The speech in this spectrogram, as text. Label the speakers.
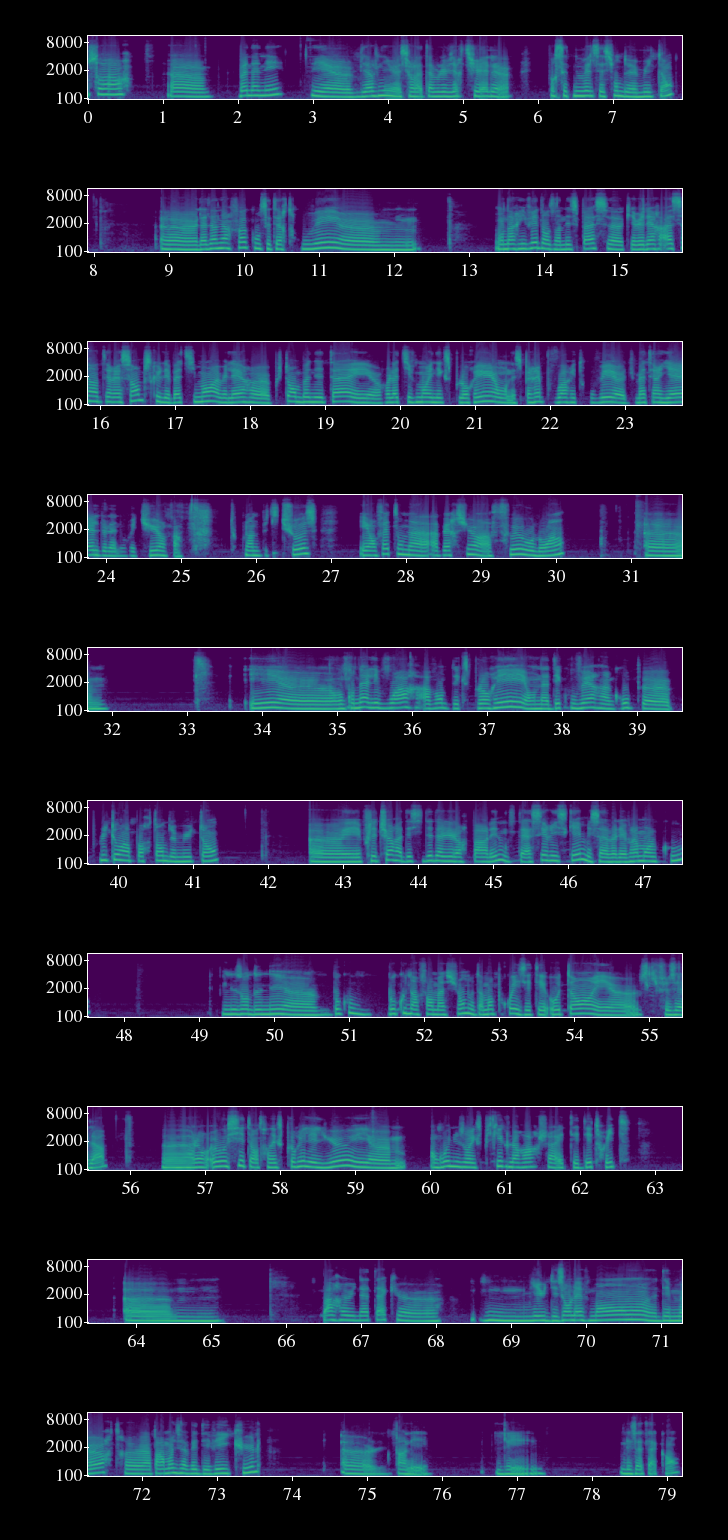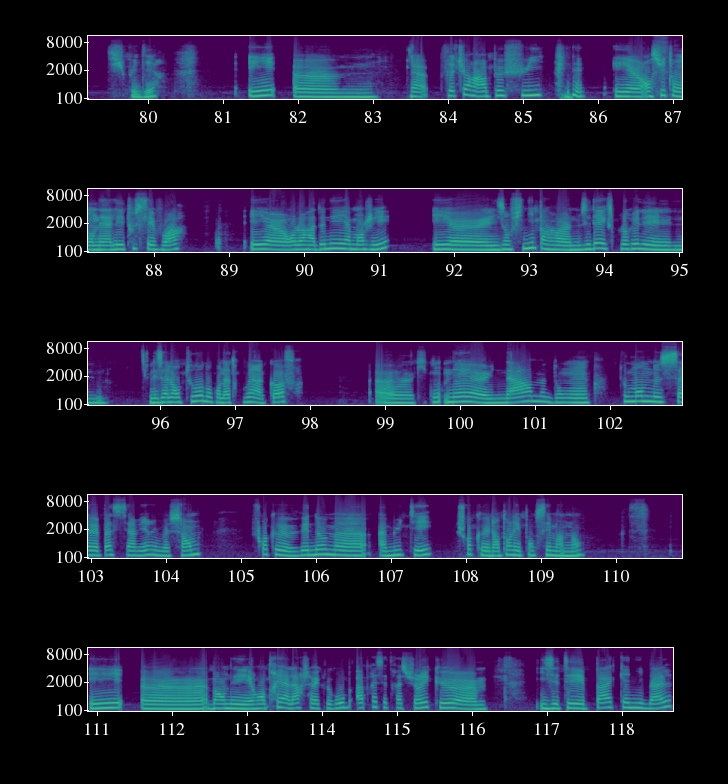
Speaker 1: Bonsoir, euh, bonne année et euh, bienvenue euh, sur la table virtuelle pour cette nouvelle session de Mutant. Euh, la dernière fois qu'on s'était retrouvés, on arrivait dans un espace qui avait l'air assez intéressant parce que les bâtiments avaient l'air plutôt en bon état et relativement inexplorés. On espérait pouvoir y trouver du matériel, de la nourriture, enfin tout plein de petites choses. Et en fait, on a aperçu un feu au loin. Euh, et euh, donc on est allé voir avant d'explorer. On a découvert un groupe euh, plutôt important de mutants. Et Fletcher a décidé d'aller leur parler. Donc c'était assez risqué, mais ça valait vraiment le coup. Ils nous ont donné beaucoup beaucoup d'informations, notamment pourquoi ils étaient autant et ce qu'ils faisaient là. Euh, alors eux aussi étaient en train d'explorer les lieux et euh, en gros ils nous ont expliqué que leur arche a été détruite euh, par une attaque. il y a eu des enlèvements, des meurtres. apparemment ils avaient des véhicules. Enfin les les les attaquants, si je puis dire. Et Fletcher a un peu fui Et euh, ensuite, on est allé tous les voir et euh, on leur a donné à manger. Et euh, ils ont fini par nous aider à explorer les, alentours. Donc, on a trouvé un coffre qui contenait une arme dont tout le monde ne savait pas se servir, il me semble. Je crois que Venom a, a muté. Je crois qu'il entend les pensées maintenant. Et euh, ben on est rentré à l'arche avec le groupe après s'être assuré que euh, ils étaient pas cannibales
